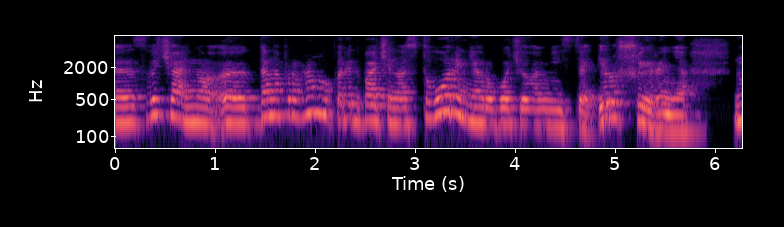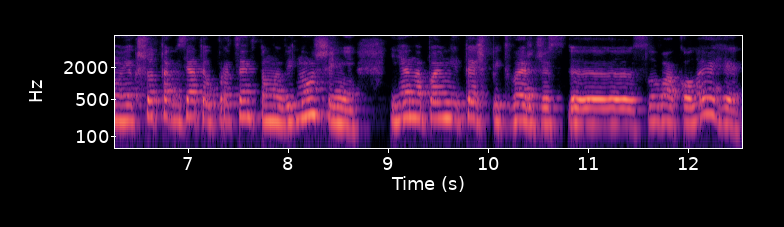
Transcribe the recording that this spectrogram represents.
Е, Звичайно, е, дана програма передбачена створення робочого місця і розширення. Ну, якщо так взяти в процентному відношенні, я напевні теж підтверджу е, слова колеги,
